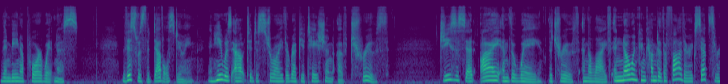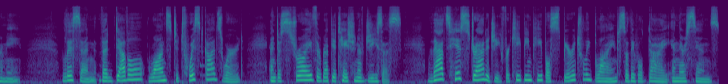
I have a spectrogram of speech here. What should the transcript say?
than being a poor witness. This was the devil's doing, and he was out to destroy the reputation of truth. Jesus said, I am the way, the truth, and the life, and no one can come to the Father except through me. Listen, the devil wants to twist God's word and destroy the reputation of Jesus. That's his strategy for keeping people spiritually blind so they will die in their sins.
